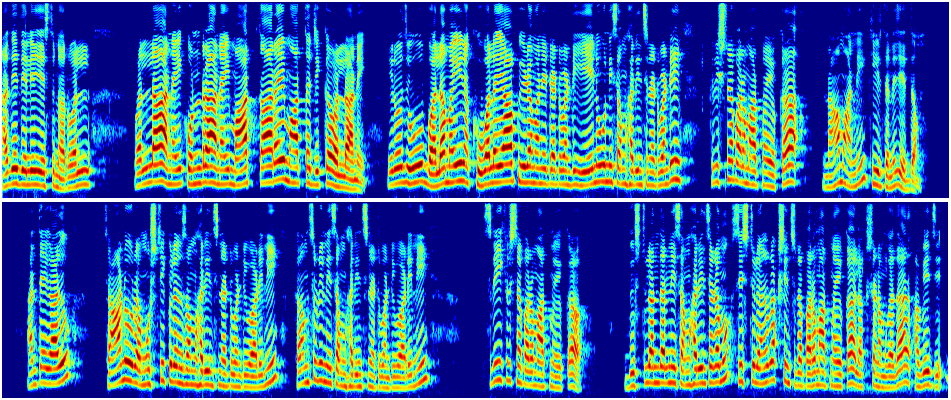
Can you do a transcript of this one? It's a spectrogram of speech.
అదే తెలియజేస్తున్నారు. వల్ వల్ల అనై కొండ్రానై మాత్తారై మాత్త జిక్క వల్లానై. ఈరోజు బలమైన కువలయా పీడం అనేటటువంటి ఏనుగుని సంహరించినటువంటి కృష్ణ పరమాత్మ యొక్క నామాన్ని కీర్తన చేద్దాం. అంతేకాదు చాణూర ముష్టికులను సంహరించినటువంటి వాడిని కంసుడిని సంహరించినటువంటి వాడిని శ్రీకృష్ణ పరమాత్మ యొక్క దుష్టులందరినీ సంహరించడము శిష్టులను రక్షించడం పరమాత్మ యొక్క లక్షణం కదా అవే చే-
